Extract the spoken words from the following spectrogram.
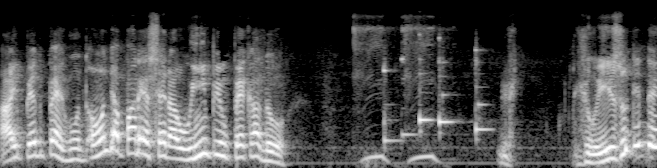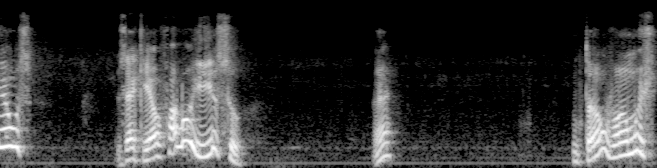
Aí Pedro pergunta: onde aparecerá o ímpio e o pecador? Juízo de Deus. Ezequiel falou isso. Né? Então vamos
